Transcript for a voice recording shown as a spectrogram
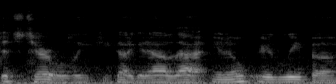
it's terrible. Like you got to get out of that, you know. You leap. Uh,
